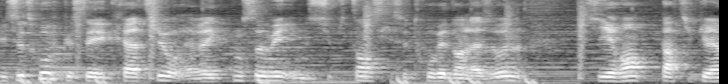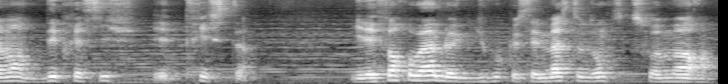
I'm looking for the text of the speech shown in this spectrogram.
Il se trouve que ces créatures avaient consommé une substance qui se trouvait dans la zone qui rend particulièrement dépressif et triste. Il est fort probable du coup que ces mastodontes soient morts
